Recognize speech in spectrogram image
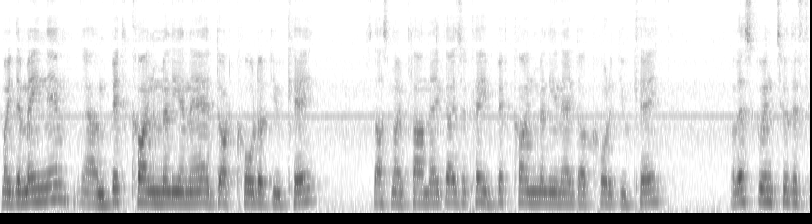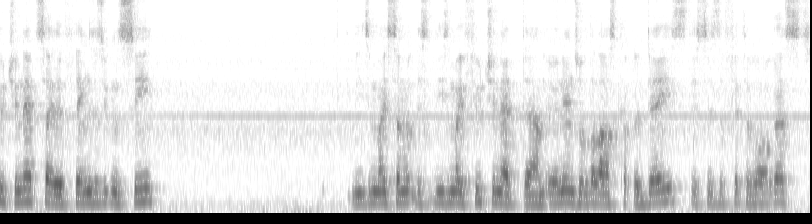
my domain name, um, bitcoinmillionaire.co.uk. So that's my plan there, guys. Okay, bitcoinmillionaire.co.uk. Well, let's go into the future net side of things. As you can see, these are my some of this, these are my future net um, earnings over the last couple of days. This is the 5th of August.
